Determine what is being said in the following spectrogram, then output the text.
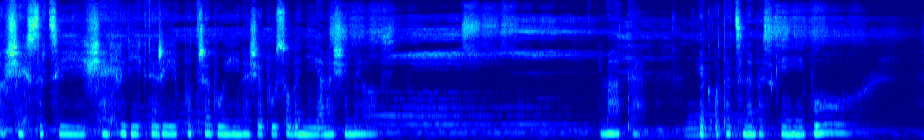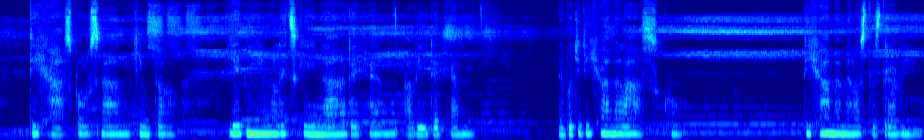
do všech srdcí všech lidí, kteří potřebují naše působení a naši milost. Máte, jak Otec Nebeský Bůh dýchá spolu s námi tímto jedním lidským nádechem a výdechem, neboť dýcháme lásku, dýcháme milost a zdraví,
